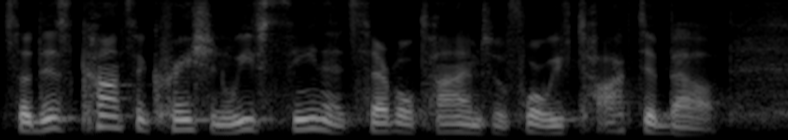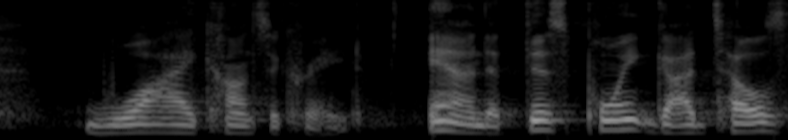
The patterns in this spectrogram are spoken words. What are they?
So, this consecration, we've seen it several times before. We've talked about why consecrate. And at this point, God tells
